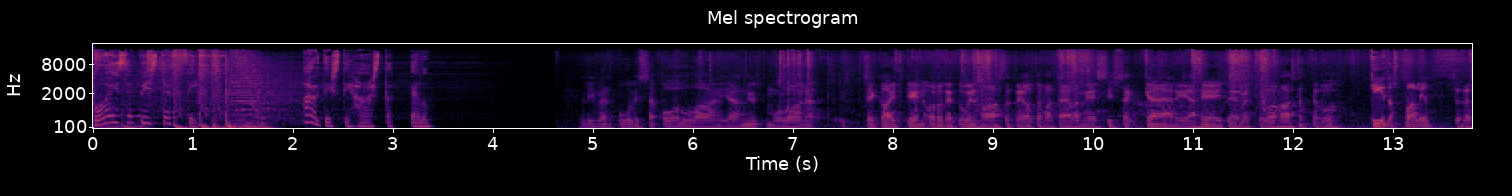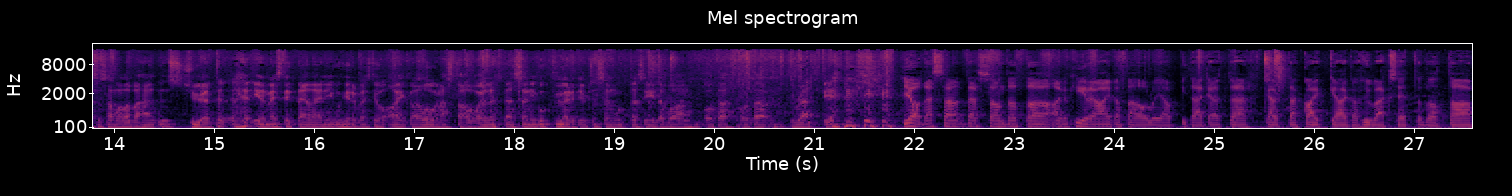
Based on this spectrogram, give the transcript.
Voise.fi. Artistihaastattelu. Liverpoolissa ollaan ja nyt mulla on se kaikkein odotetuin haastateltava täällä messissä. Kääriä, hei, tervetuloa haastatteluun. Kiitos paljon. Sä tässä samalla vähän syöt. Ilmeisesti täällä ei niinku hirveästi ole aikaa lounastauvoille tässä niinku pyörityksessä, mutta siitä vaan ota, ota räppiä. Joo, tässä, on, tässä on tota, aika kiire aikataulu ja pitää käyttää, käyttää kaikkea aika hyväksi, että tota,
